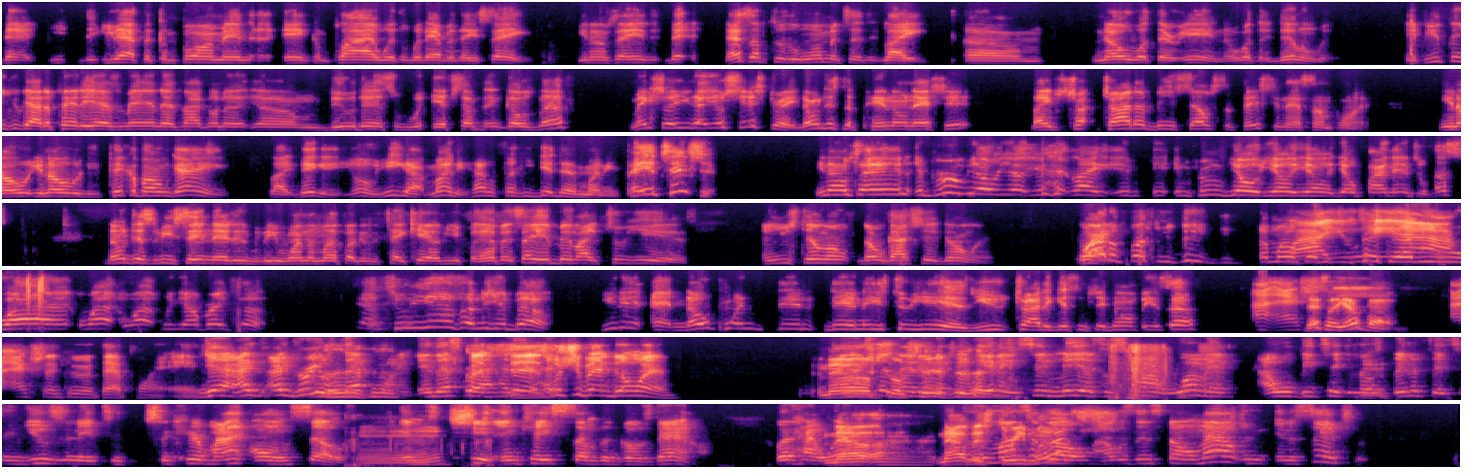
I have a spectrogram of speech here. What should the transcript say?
that you, you have to conform and and comply with whatever they say. You know what I'm saying? That, that's up to the woman to like um know what they're in or what they're dealing with if you think you got a petty ass man that's not gonna um, do this if something goes left, make sure you got your shit straight. Don't just depend on that shit. Like try, try to be self sufficient at some point. You know, you know, pick up on game. Like nigga, oh, he got money. How the fuck he get that money? Pay attention. You know what I'm saying? Improve your your, your like improve your your your your financial hustle. Don't just be sitting there to be one of the motherfuckers to take care of you forever. Say it's been like two years and you still don't don't got shit going. Why the fuck you think a motherfucker you should take care of you? Why, why, why, when y'all break up? You got two years under your belt. You didn't, at no point in, during these two years, you try to get some shit going for yourself. I actually, That's on your fault. I actually agree with that point. Ace. Yeah, I, I agree with that point, and that's what I But had sis, to what you been doing? And And now I if said some that in the just beginning. See, me as a smart woman, I will be taking those Mhm. benefits and using it to secure my own self Mhm. and shit in case something goes down. But however, now, now if three it's months three ago, months, I was in Stone Mountain in the Sentra.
